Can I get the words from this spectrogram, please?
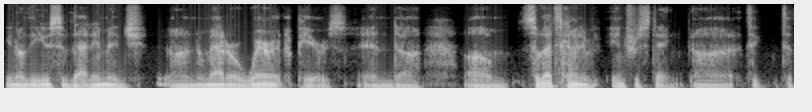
you know, the use of that image, uh, no matter where it appears, and uh, um, so that's kind of interesting uh, to to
